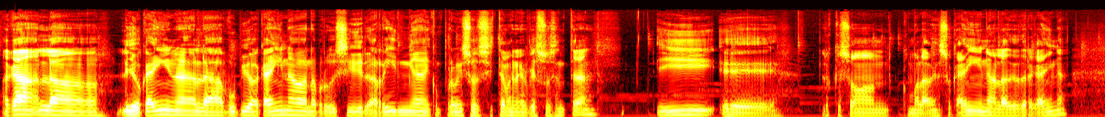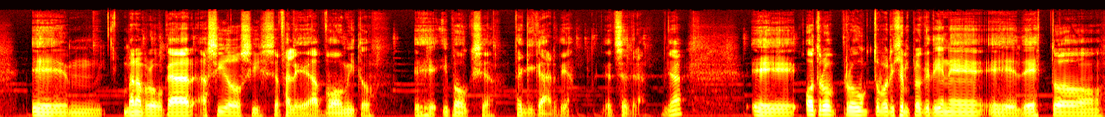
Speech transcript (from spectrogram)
Acá la lidocaína, la bupivacaína van a producir arritmia y compromiso del sistema nervioso central. Y eh, los que son como la benzocaína, la tetracaína, eh, van a provocar acidosis, cefalea, vómito, eh, hipoxia, taquicardia, etc. Eh, otro producto, por ejemplo, que tiene eh, de estos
